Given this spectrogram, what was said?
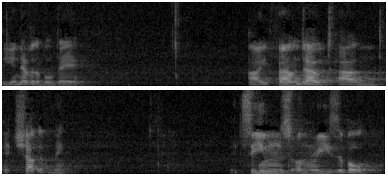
the inevitable day. I found out and it shattered me. It seems unreasonable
